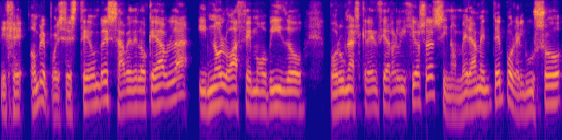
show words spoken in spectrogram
dije, hombre, pues este hombre sabe de lo que habla y no lo hace movido por unas creencias religiosas, sino meramente por el uso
